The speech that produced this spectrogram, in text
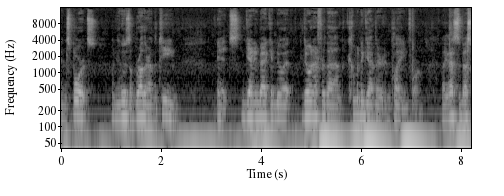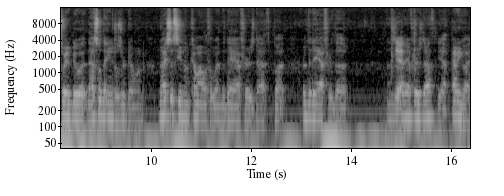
in sports, when you lose a brother on the team, it's getting back into it, doing it for them, coming together and playing for them. Like that's the best way to do it. That's what the Angels are doing. Nice to see them come out with a win the day after his death, but or the day after the, Yeah. the day after his death. Yeah. Anyway,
